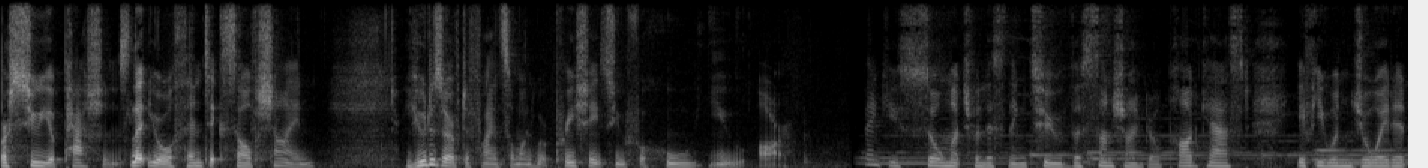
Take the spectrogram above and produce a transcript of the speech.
Pursue your passions, let your authentic self shine. You deserve to find someone who appreciates you for who you are. Thank you so much for listening to the Sunshine Girl podcast. If you enjoyed it,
